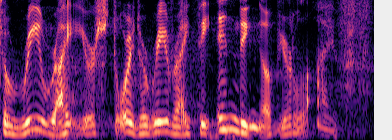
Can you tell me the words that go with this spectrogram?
to rewrite your story, to rewrite the ending of your life.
